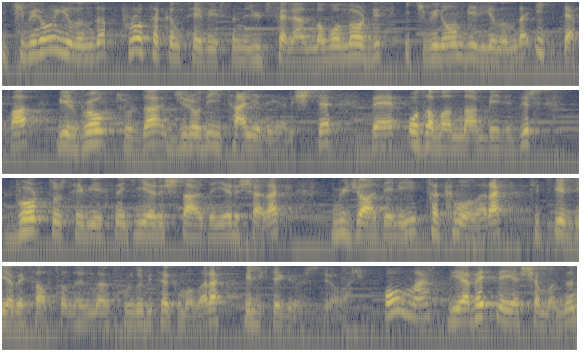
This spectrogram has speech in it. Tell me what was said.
2010 yılında pro takım seviyesinde yükselen Novo Nordisk 2011 yılında ilk defa bir World Tour'da Giro d'Italia'da yarıştı ve o zamandan beridir World Tour seviyesindeki yarışlarda yarışarak mücadeleyi takım olarak tip 1 diyabet hastalarından kurulu bir takım olarak birlikte göğüslüyorlar. Onlar diyabetle yaşamanın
